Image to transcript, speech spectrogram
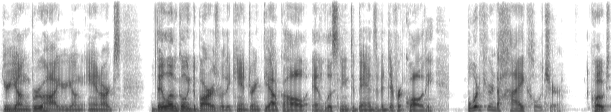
your young Brujah, your young anarchs, they love going to bars where they can't drink the alcohol and listening to bands of indifferent quality. But what if you're into high culture? Quote,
